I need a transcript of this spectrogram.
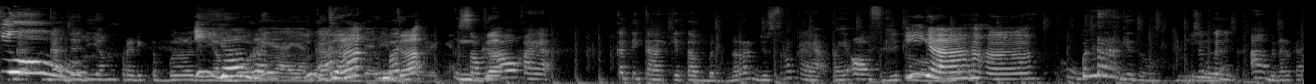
you. nggak- nggak jadi yang predictable, jadi Iya, yang boring. nggak. Iya, yang Enggak, enggak, jadi enggak. ya. enggak. Somehow kayak ketika kita bener justru kayak pay off gitu loh. Iya, Maksudnya, heeh. oh, bener gitu loh. Bisa bukan ah bener kan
